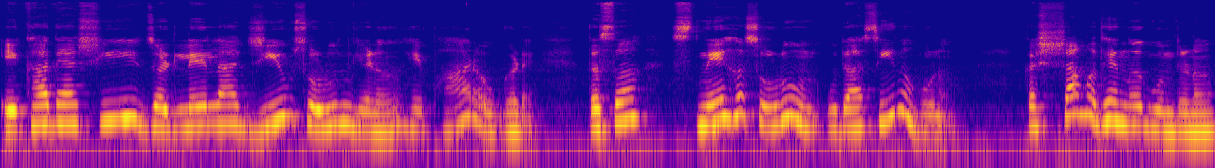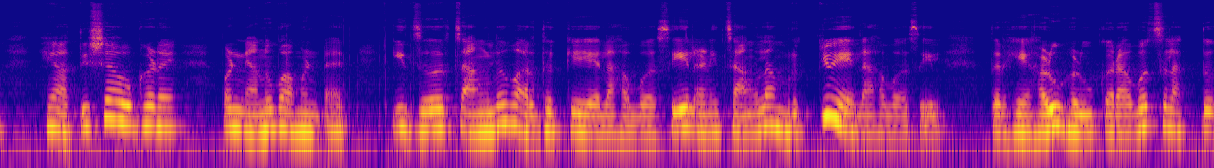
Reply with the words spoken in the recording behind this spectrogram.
एखाद्याशी जडलेला जीव सोडून घेणं हे फार अवघड आहे. तसं स्नेह सोडून उदासीन होणं कशामध्ये न गुंतणं हे अतिशय अवघड आहे. पण ज्ञानोबा म्हणतायत की जर चांगलं वार्धक्य यायला हवं असेल आणि चांगला मृत्यू यायला हवं असेल तर हे हळूहळू करावंच लागतं.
